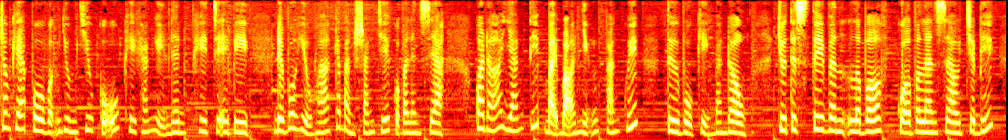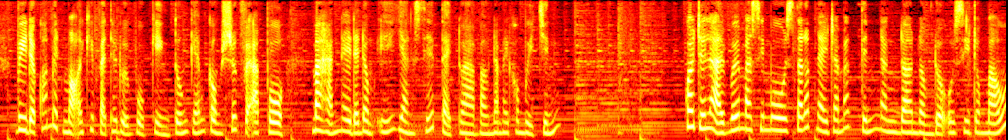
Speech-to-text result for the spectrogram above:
trong khi Apple vẫn dùng chiêu cũ khi kháng nghị lên PTAB để vô hiệu hóa các bằng sáng chế của Valencia, qua đó gián tiếp bãi bỏ những phán quyết từ vụ kiện ban đầu. Chủ tịch Steven Leboff của Valencia cho biết vì đã quá mệt mỏi khi phải theo đuổi vụ kiện tốn kém công sức với Apple, mà hãng này đã đồng ý dàn xếp tại tòa vào năm 2019. Quay trở lại với Massimo, startup này ra mắt tính năng đo nồng độ oxy trong máu,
